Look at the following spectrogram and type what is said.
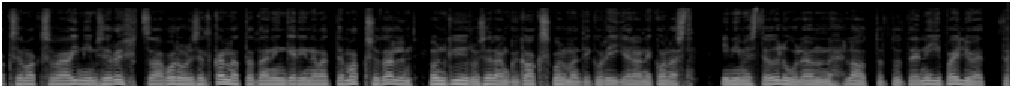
makse maksva inimese rüht saab oluliselt kannatada ning erinevate maksude all on küürus enam kui kaks kolmandikku riigi elanikkonnast inimeste õlule on laotatud nii palju, et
